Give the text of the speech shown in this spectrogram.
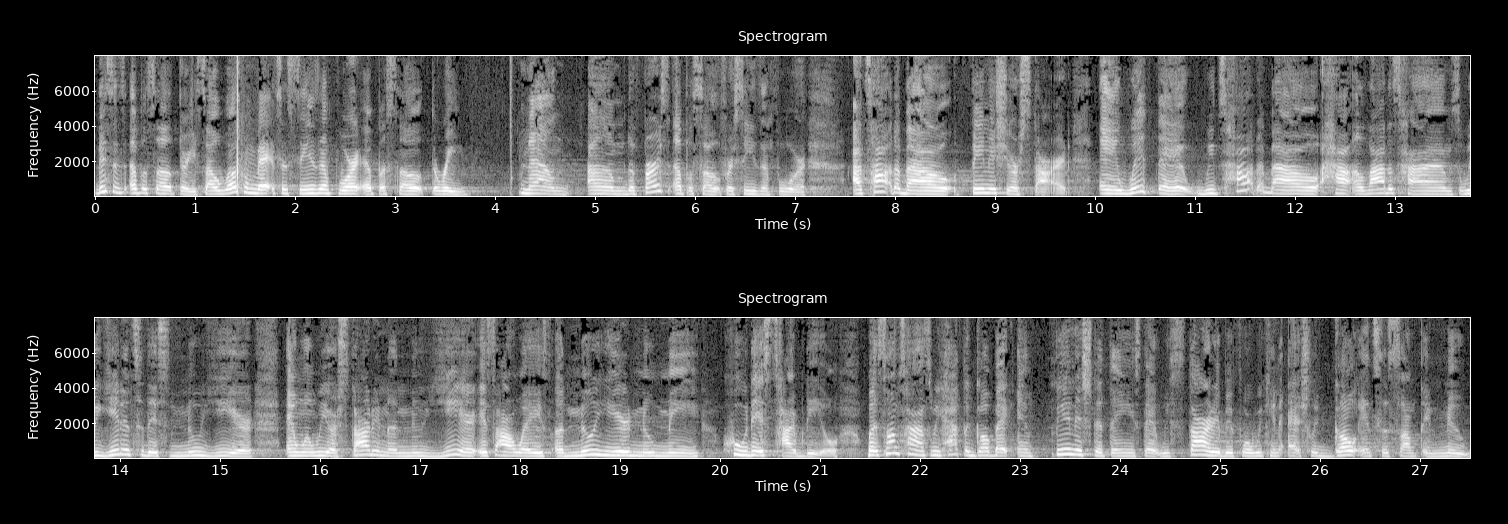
This is episode three. So welcome back to season four, episode three. Now, um, the first episode for season four I talked about finish your start. And with that, we talked about how a lot of times we get into this new year, and when we are starting a new year, it's always a new year, new me, who this type deal. But sometimes we have to go back and finish the things that we started before we can actually go into something new.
